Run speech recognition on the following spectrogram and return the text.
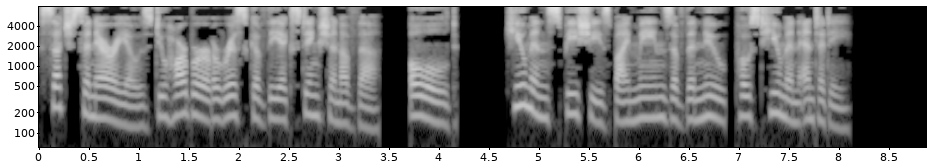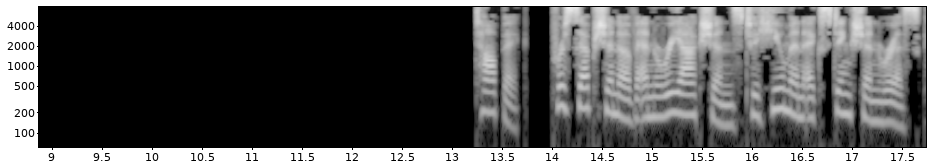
Such scenarios do harbor a risk of the extinction of the old human species by means of the new, post-human entity. Topic. Perception of and reactions to human extinction risk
